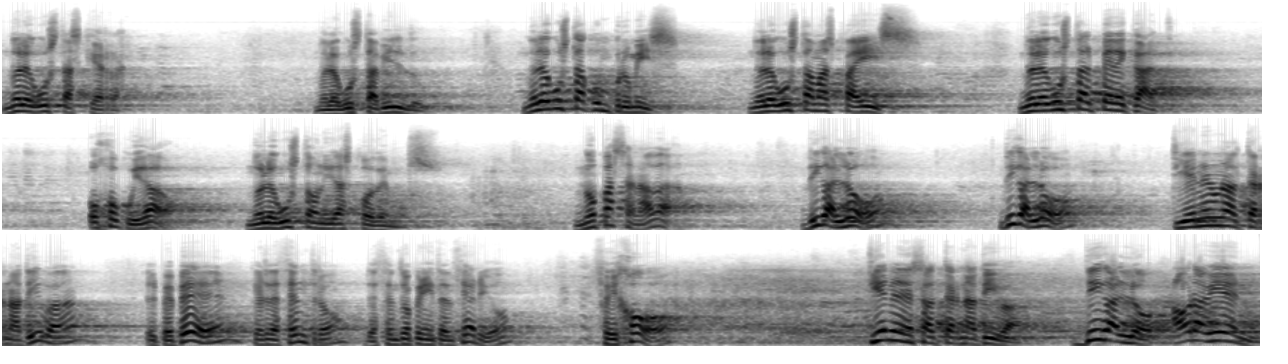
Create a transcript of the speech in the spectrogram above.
no le gusta Esquerra, no le gusta Bildu, no le gusta Compromís, no le gusta Más País, no le gusta el PDCAT. Ojo, cuidado, no le gusta Unidas Podemos. No pasa nada. Díganlo, díganlo. Tienen una alternativa, el PP, que es de centro, de centro penitenciario, Feijó, tienen esa alternativa. Díganlo. Ahora bien,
